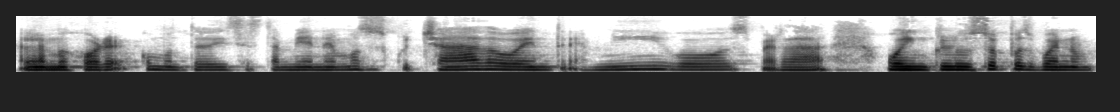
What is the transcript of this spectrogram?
a lo mejor como te dices también hemos escuchado entre amigos, ¿verdad? O incluso pues bueno,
